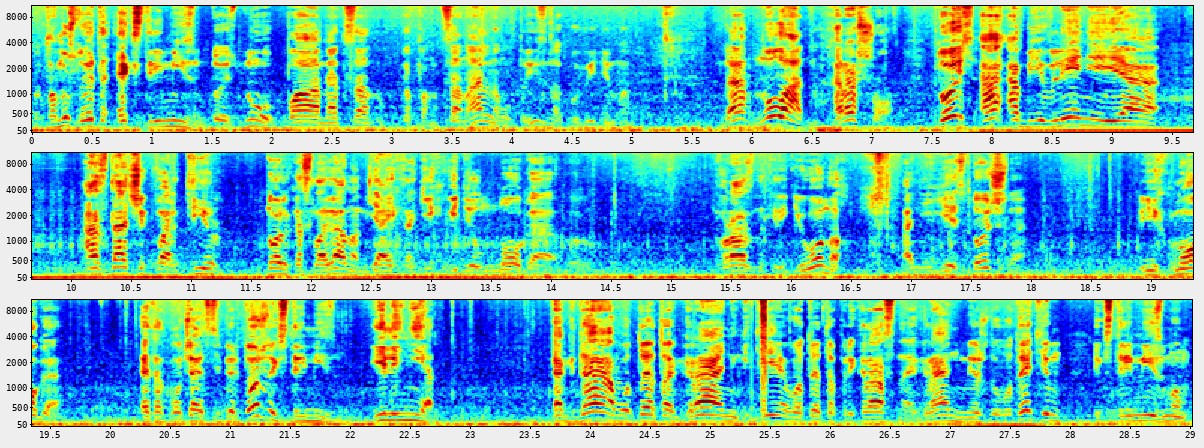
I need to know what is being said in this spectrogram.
Потому что это экстремизм. То есть, ну, по, национ... по национальному признаку, видимо. Да? Ну ладно, хорошо. То есть, а объявление о сдаче квартир только славянам, я их таких видел много э, в разных регионах. Они есть точно. Их много. Это получается теперь тоже экстремизм или нет? Когда вот эта грань, где вот эта прекрасная грань между вот этим экстремизмом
